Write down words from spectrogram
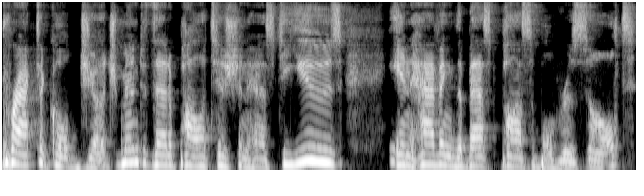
practical judgment that a politician has to use in having the best possible result.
